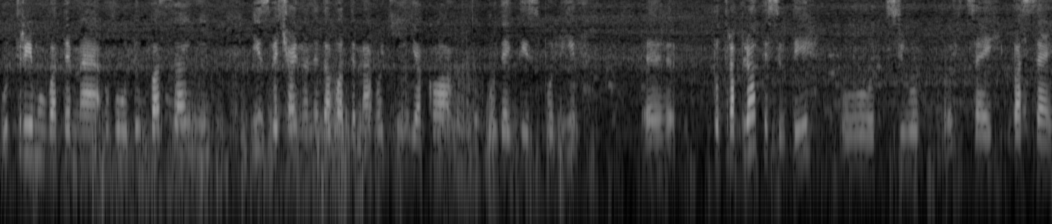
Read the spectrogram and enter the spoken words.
утримуватиме воду в басейні і, звичайно, не даватиме воді, яка буде йти з полів, е, потрапляти сюди у, цю, в цей басейн.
